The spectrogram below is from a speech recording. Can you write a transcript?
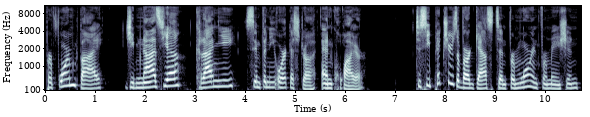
Performed by Gymnasia Krani Symphony Orchestra and Choir. To see pictures of our guests and for more information,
